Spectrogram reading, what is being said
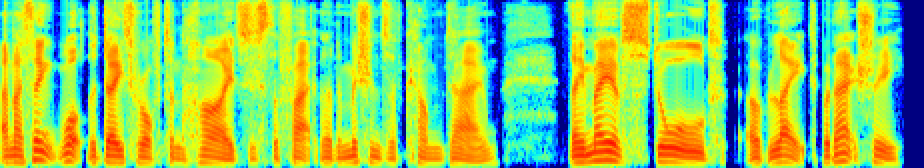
and I think what the data often hides is the fact that emissions have come down. They may have stalled of late, but actually,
